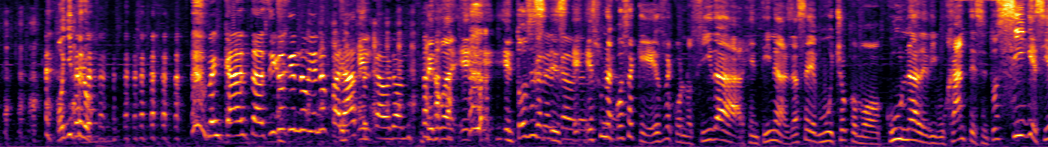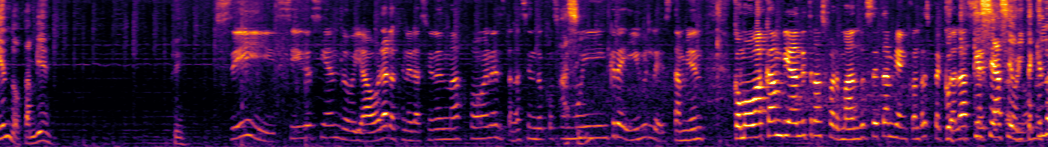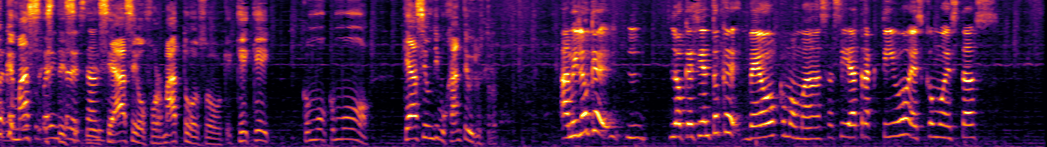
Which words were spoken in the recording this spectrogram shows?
Oye, pero, Me encanta, sigo siendo bien aparato, El- el- cabrón. pero eh, eh, entonces es, cabrón, es una cosa que es reconocida Argentina desde hace mucho como cuna de dibujantes, entonces sigue siendo también. Sí. Sí, sigue siendo. Y ahora las generaciones más jóvenes están haciendo cosas ¿Ah, sí? muy increíbles. También, cómo va cambiando y transformándose también con respecto a las. ¿Qué se hace ahorita? ¿no? ¿Qué es lo que más este, se hace o formatos o qué, qué, qué- cómo, cómo, qué hace un dibujante o ilustrador? A mí lo que lo que siento que veo como más así atractivo es como estas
